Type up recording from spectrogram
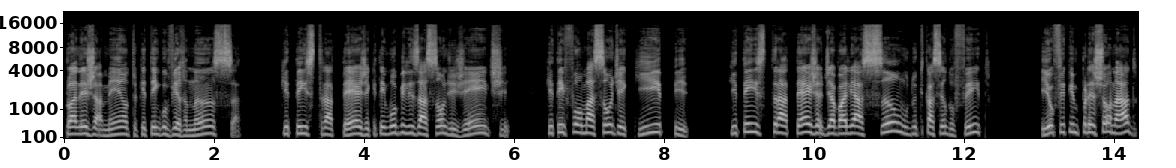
planejamento, que tem governança, que tem estratégia, que tem mobilização de gente, que tem formação de equipe, que tem estratégia de avaliação do que está sendo feito. E eu fico impressionado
